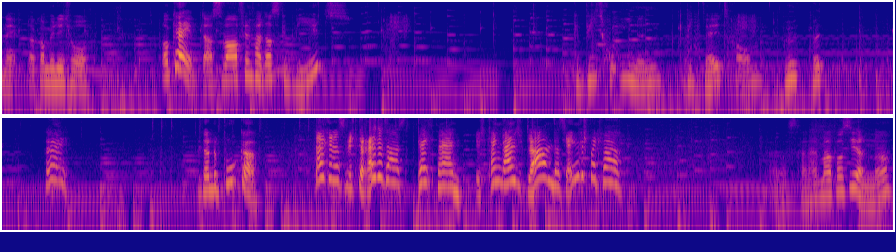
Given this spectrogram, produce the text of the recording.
Ne, da kommen wir nicht hoch. Okay, das war auf jeden Fall das Gebiet. Gebiet Ruinen. Gebiet Weltraum. Hey! Der kleine Puka. Danke, dass du mich gerettet hast, Pac-Man. Ich kann gar nicht glauben, dass ich eingesperrt war. Das kann halt mal passieren, ne?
